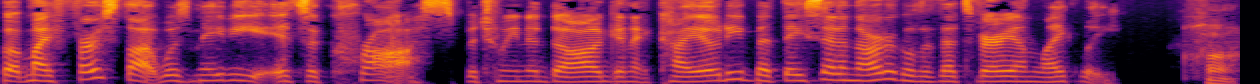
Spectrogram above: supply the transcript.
But my first thought was maybe it's a cross between a dog and a coyote. But they said in the article that that's very unlikely. Huh.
